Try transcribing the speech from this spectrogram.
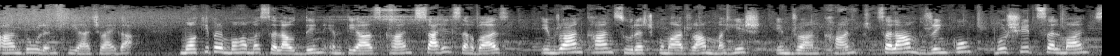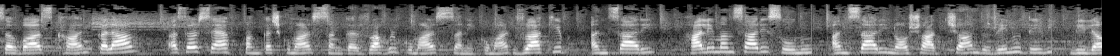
आंदोलन किया जाएगा। मौके पर मोहम्मद सलाउद्दीन, इम्तियाज़ खान, साहिल सहबाज इमरान खान, सूरज कुमार राम महेश, इमरान खान, सलाम रिंकू, मुर्शिद सलमान सहबाज खान, कलाम, असर सैफ, पंकज कुमार, शंकर, राहुल कुमार, सनी कुमार, राकिब, अंसारी, हालिम अंसारी, सोनू, अंसारी, नौशाद चाँद, रेणु देवी, लीला,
